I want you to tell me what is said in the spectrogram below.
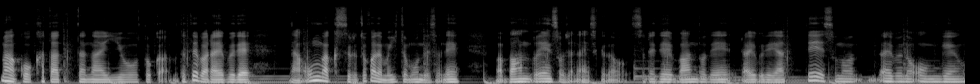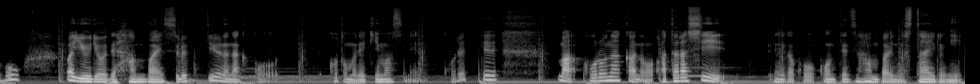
まあこう語った内容とか、例えばライブでな音楽するとかでもいいと思うんですよね。まあ、バンド演奏じゃないですけど、それでバンドでライブでやって、そのライブの音源を、まあ、有料で販売するっていうようななんかこう、こともできますね。これって、まあコロナ禍の新しい何かこうコンテンツ販売のスタイルに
